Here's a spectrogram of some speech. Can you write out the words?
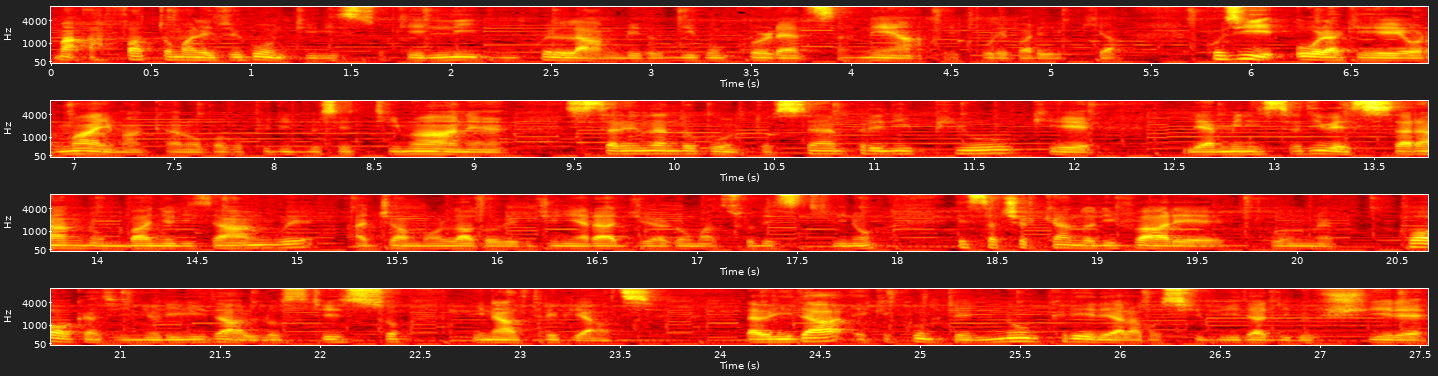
ma ha fatto male i suoi conti visto che lì in quell'ambito di concorrenza ne ha eppure parecchia. Così ora che ormai mancano poco più di due settimane si sta rendendo conto sempre di più che le amministrative saranno un bagno di sangue, ha già mollato Virginia Raggi a Roma al suo destino e sta cercando di fare con poca signorilità lo stesso in altre piazze. La verità è che Conte non crede alla possibilità di riuscire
